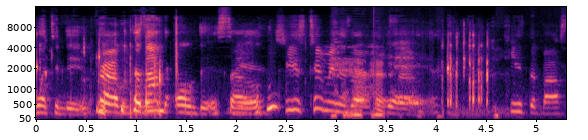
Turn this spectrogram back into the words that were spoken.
what to do. Probably because I'm the oldest. So yeah. she's two minutes old. Yeah. She's the boss.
